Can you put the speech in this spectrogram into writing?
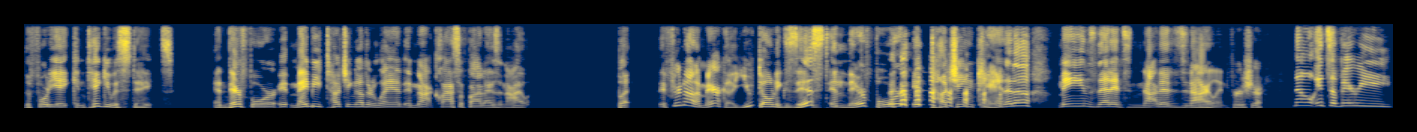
the 48 contiguous states, and therefore it may be touching other land and not classified as an island. But if you're not America, you don't exist, and therefore it touching Canada means that it's not that it's an island for sure. No, it's a very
